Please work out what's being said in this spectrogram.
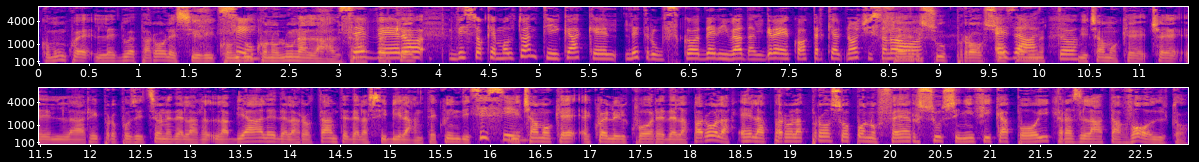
Comunque le due parole si riconducono sì. l'una all'altra. Se è vero, perché... visto che è molto antica, che l'etrusco deriva dal greco, perché no, ci sono... Fersu, prosopon, esatto. diciamo che c'è la riproposizione della labiale, della rotante e della sibilante, quindi sì, sì. diciamo che è quello il cuore della parola e la parola prosopon, fersu, significa poi traslata volto,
